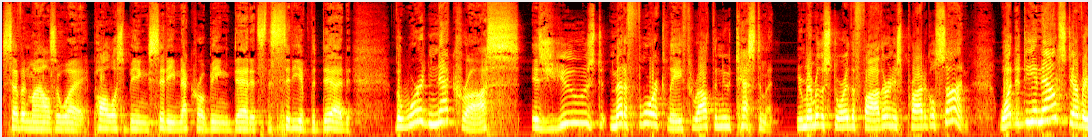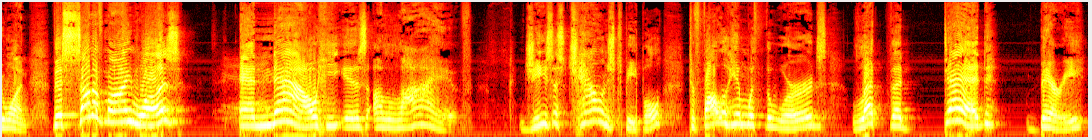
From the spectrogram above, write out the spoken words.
seven miles away. polis being city, necro being dead. It's the city of the dead. The word necros is used metaphorically throughout the New Testament. You remember the story of the father and his prodigal son. What did he announce to everyone? This son of mine was, and now he is alive. Jesus challenged people to follow him with the words, Let the dead bury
